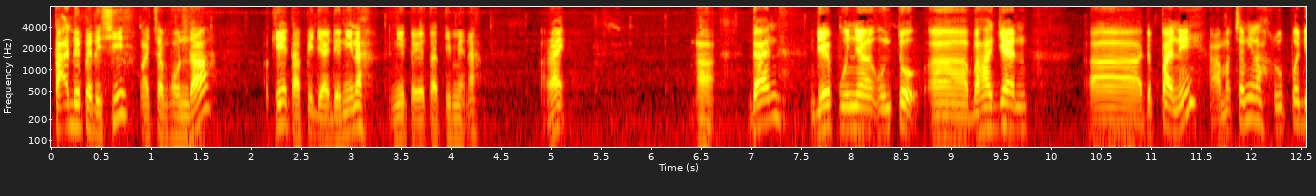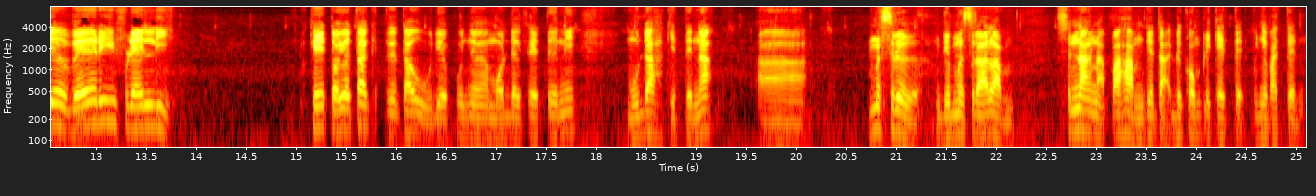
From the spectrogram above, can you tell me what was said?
tak ada pedal shift macam Honda. Okay. Tapi dia ada ni lah. Ni Toyota Teammate lah. Alright. Ha. Dan dia punya untuk uh, bahagian uh, depan ni. Uh, macam ni lah. Rupa dia very friendly. Okay, Toyota kita tahu dia punya model kereta ni mudah kita nak uh, mesra. Dia mesra alam. Senang nak faham. Dia tak ada complicated punya pattern.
